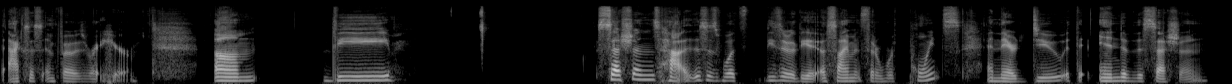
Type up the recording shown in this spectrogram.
The access info is right here. Um, the sessions this is what these are the assignments that are worth points and they're due at the end of the session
